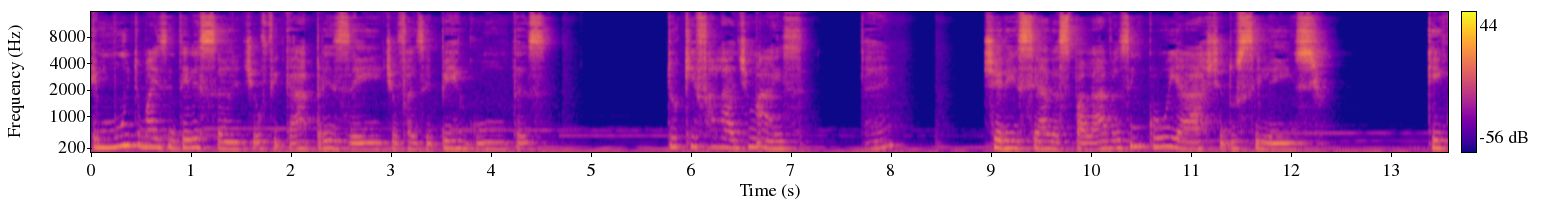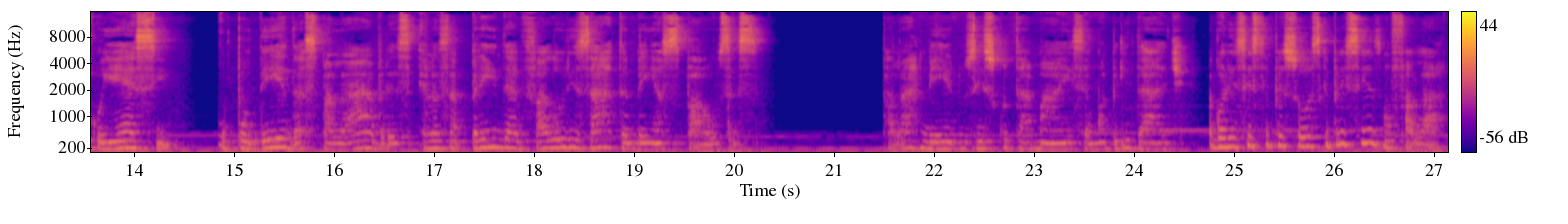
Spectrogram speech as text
é muito mais interessante eu ficar presente, eu fazer perguntas, do que falar demais. Né? Gerenciar as palavras inclui a arte do silêncio. Quem conhece o poder das palavras, elas aprendem a valorizar também as pausas. Falar menos e escutar mais é uma habilidade. Agora, existem pessoas que precisam falar,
